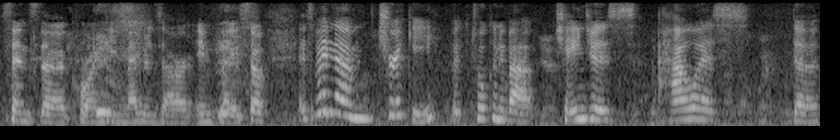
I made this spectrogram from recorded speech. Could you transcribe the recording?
since the quarantine measures are in place. So it's been um, tricky, but talking about changes, how has the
